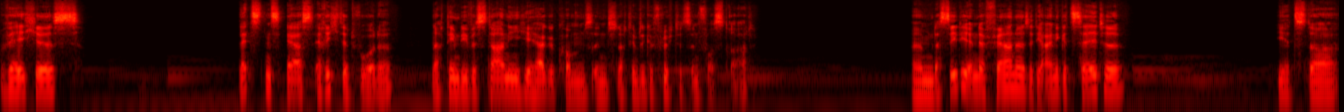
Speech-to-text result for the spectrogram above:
welches letztens erst errichtet wurde, nachdem die Vistani hierher gekommen sind, nachdem sie geflüchtet sind vor Strat. Ähm, das seht ihr in der Ferne, seht ihr einige Zelte, die jetzt da.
